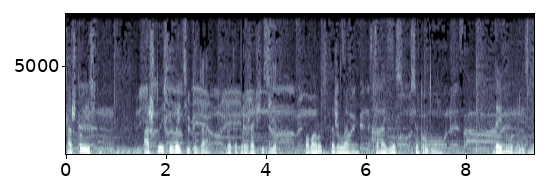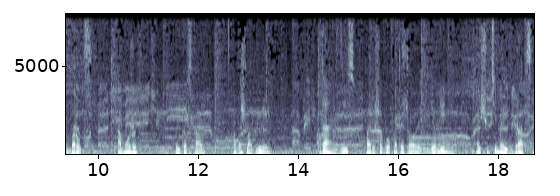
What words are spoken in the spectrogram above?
А что если? А что если войти туда, в этот дрожащий свет? Побороть это желание становилось все труднее. Да и нужно ли с ним бороться? А может... Ольга встала, подошла ближе. Да, здесь, в паре шагов от этого явления, ощутимая вибрация,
